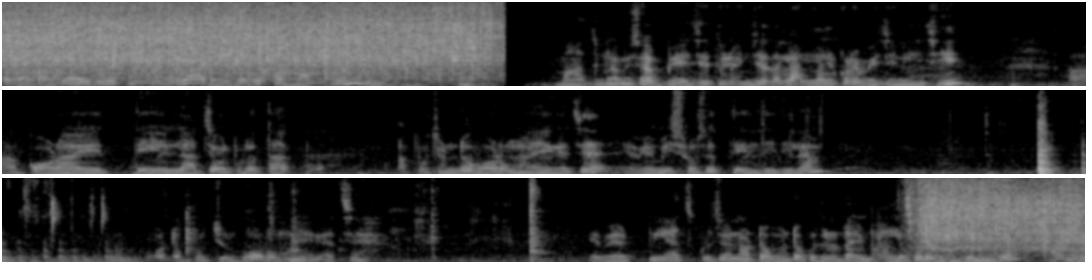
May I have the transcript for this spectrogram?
তার ভাজা হয়ে গেলে তুলে নেব, আর এইভাবে সব মাছগুলো আমি মাছগুলো আমি সব ভেজে তুলে নিয়েছি লাল লাল করে ভেজে নিয়েছি। আর কড়াইয়ে তেল আছে অল্পটা থাক প্রচণ্ড গরম হয়ে গেছে, এবার আমি সর্ষের তেল দিয়ে দিলাম। ওটা প্রচুর গরম হয়ে গেছে। এবার পেঁয়াজ কুচানো, টমেটো কুচানোটা আমি ভালো করে ভেজে নেব আগে।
